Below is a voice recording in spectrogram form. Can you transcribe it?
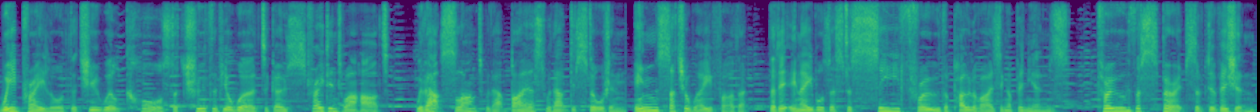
we pray, Lord, that you will cause the truth of your word to go straight into our heart without slant, without bias, without distortion, in such a way, Father, that it enables us to see through the polarizing opinions, through the spirits of division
